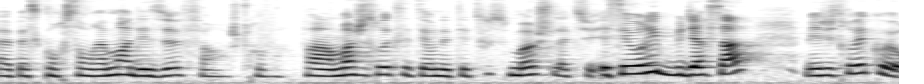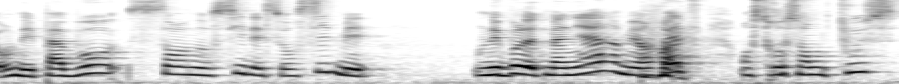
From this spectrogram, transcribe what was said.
Euh, parce qu'on ressemble vraiment à des œufs, hein, je trouve. Enfin, moi, je trouvais que c'était, on était tous moches là-dessus. Et c'est horrible de dire ça, mais j'ai trouvé qu'on n'est pas beau sans nos cils et sourcils, mais on est beau de notre manière, mais en Ouais. fait, on se ressemble tous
